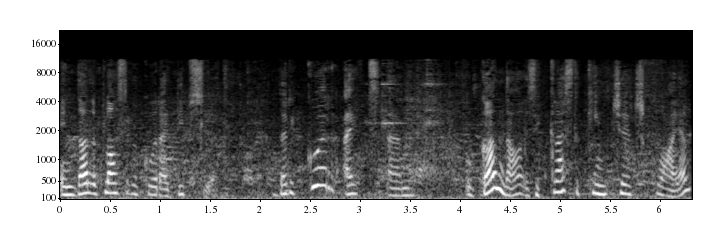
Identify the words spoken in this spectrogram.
en dan 'n plaaslike koor uit Diepsloot. Dat die koor uit um, Uganda is die Christ King Church Choir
